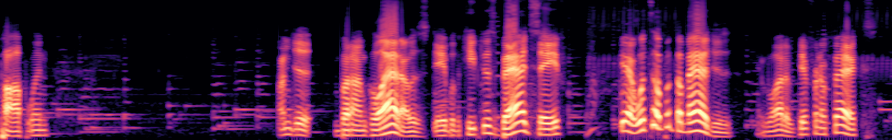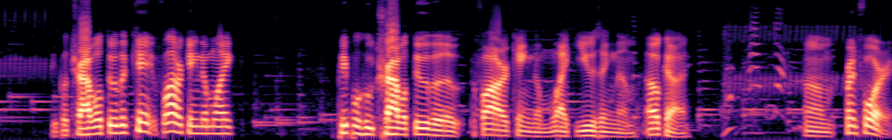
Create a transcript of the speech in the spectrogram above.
Poplin. I'm just, but I'm glad I was able to keep this badge safe. Yeah, what's up with the badges? They have a lot of different effects. People travel through the king Flower Kingdom like... People who travel through the, the Flower Kingdom like using them. Okay. Um, Prince Four,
